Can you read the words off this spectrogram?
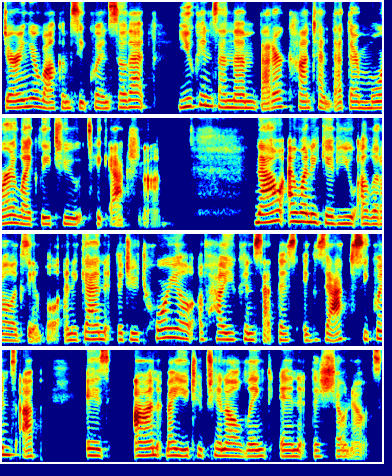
during your welcome sequence so that you can send them better content that they're more likely to take action on. Now, I want to give you a little example. And again, the tutorial of how you can set this exact sequence up is on my YouTube channel linked in the show notes.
